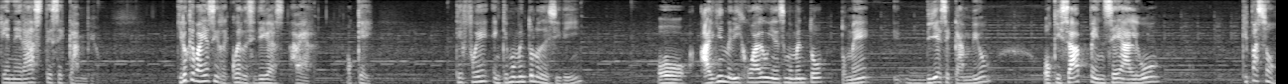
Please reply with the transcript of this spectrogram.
generaste ese cambio? Quiero que vayas y recuerdes y digas, a ver, ok, ¿qué fue? ¿En qué momento lo decidí? ¿O alguien me dijo algo y en ese momento tomé, di ese cambio? ¿O quizá pensé algo? ¿Qué pasó?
